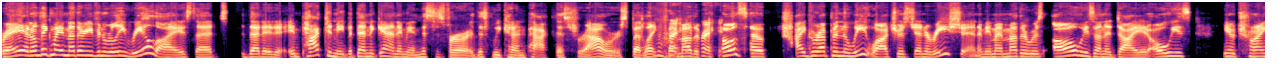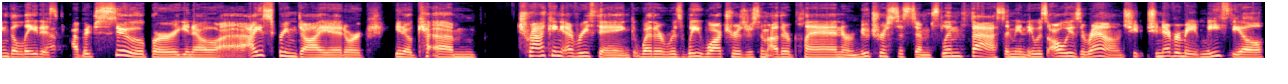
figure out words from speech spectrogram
right? I don't think my mother even really realized that that it impacted me. But then again, I mean, this is for this we can unpack this for hours. But like my Right, mother right. also, I grew up in the Weight Watchers generation. I mean, my mother was always on a diet, always you know trying the latest cabbage soup or you know uh, ice cream diet or you know um, tracking everything, whether it was Weight Watchers or some other plan or Nutrisystem, Slim Fast. I mean, it was always around. She she never made me feel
